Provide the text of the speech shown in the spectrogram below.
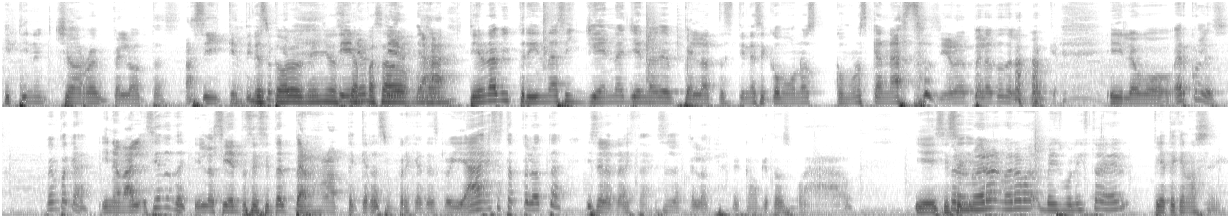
y tiene un chorro de pelotas. Así que tiene De su. todos los niños que tiene, han pasado. tiene- ajá, tiene una vitrina así llena, llena de pelotas. Tiene así como unos, como unos canastos llenos de pelotas de la Y luego, Hércules, ven para acá. Y nada más, siéntate. Y lo siento, se sienta el perrote que era súper gigantesco. Y, ah, es esta pelota. Y se la trae, está, esa es la pelota. Y como que todos, wow. Y Pero no era, no era beisbolista él. fíjate que no sé.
